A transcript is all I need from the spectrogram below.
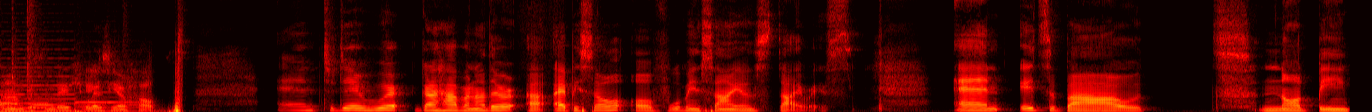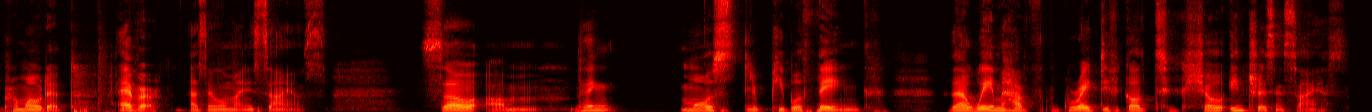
I'm Giles, your. And today we're gonna have another uh, episode of Women Science Diaries. And it's about not being promoted ever as a woman in science. So um, I think mostly people think that women have great difficulty to show interest in science.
